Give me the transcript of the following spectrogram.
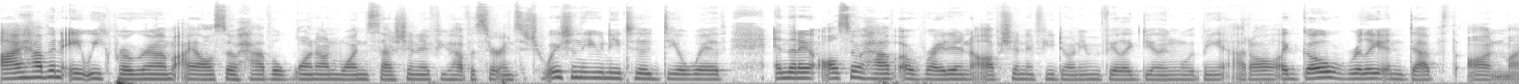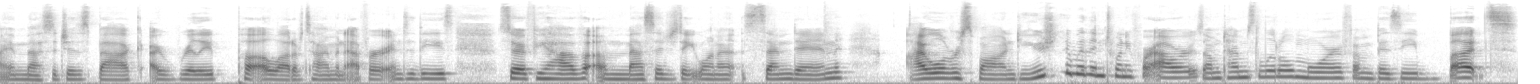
I have an eight week program. I also have a one on one session if you have a certain situation that you need to deal with. And then I also have a write in option if you don't even feel like dealing with me at all. I go really in depth on my messages back. I really put a lot of time and effort into these. So if you have a message that you want to send in, I will respond usually within 24 hours, sometimes a little more if I'm busy, but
